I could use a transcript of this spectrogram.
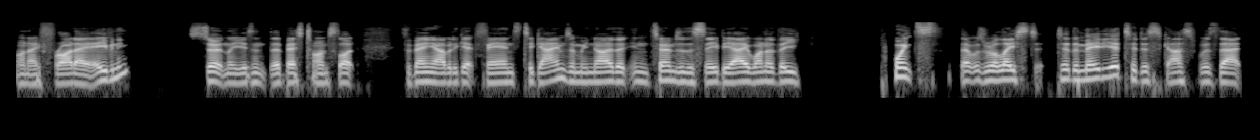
on a Friday evening certainly isn't the best time slot for being able to get fans to games. And we know that in terms of the CBA, one of the points that was released to the media to discuss was that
